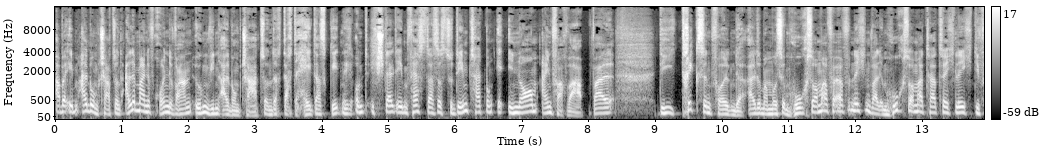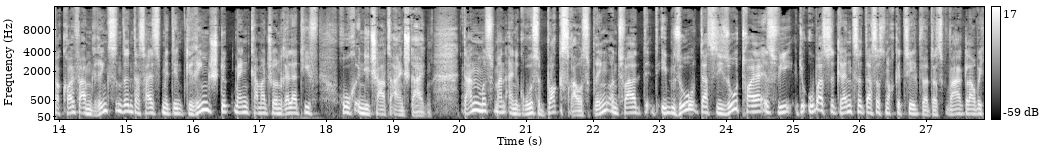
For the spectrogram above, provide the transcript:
aber eben Albumcharts und alle meine Freunde waren irgendwie in Albumcharts und ich dachte, hey, das geht nicht. Und ich stellte eben fest, dass es zu dem Zeitpunkt e- enorm einfach war, weil die Tricks sind folgende. Also man muss im Hochsommer veröffentlichen, weil im Hochsommer tatsächlich die Verkäufe am geringsten sind. Das heißt, mit den geringen Stückmengen kann man schon relativ hoch in die Charts einsteigen. Dann muss man eine große Box rausbringen und zwar eben so, dass sie so teuer ist wie die oberste Grenze, dass es noch gezählt wird. Das war, glaube ich,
